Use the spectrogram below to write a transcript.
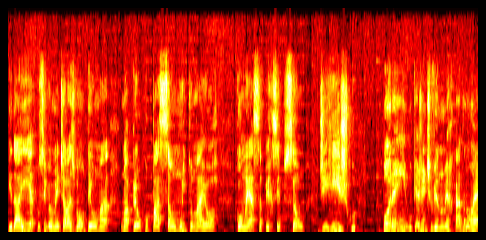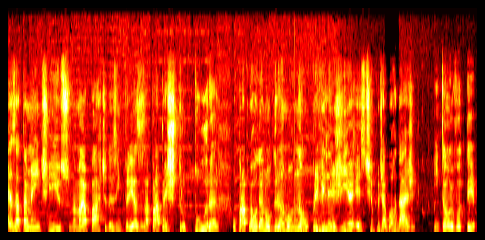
e daí é, possivelmente elas vão ter uma, uma preocupação muito maior com essa percepção de risco Porém, o que a gente vê no mercado não é exatamente isso. Na maior parte das empresas, a própria estrutura, o próprio organograma não privilegia esse tipo de abordagem. Então eu vou ter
